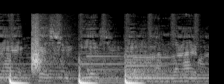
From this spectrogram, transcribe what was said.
saying? Cause you in, in my life.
